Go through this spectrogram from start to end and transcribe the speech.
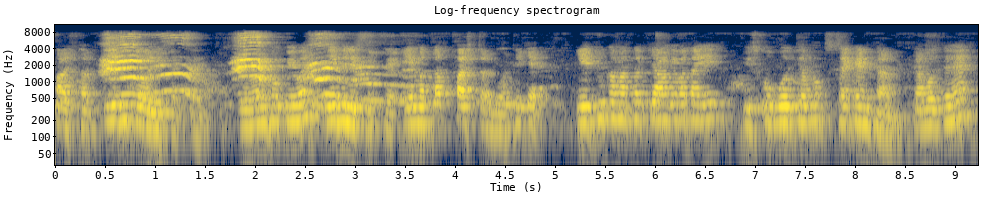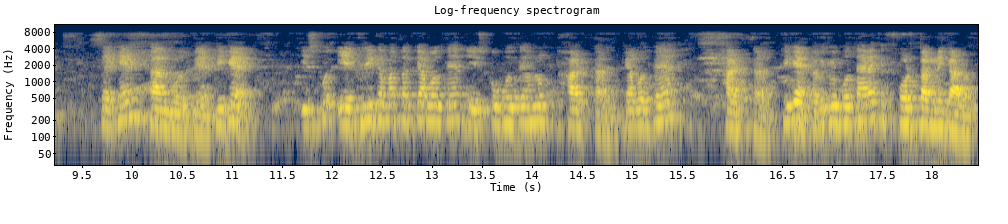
फ़र्स्ट टर्म ए भी केवल लिख सकते हैं। ए वन को केवल ए भी लिख सकते हैं। ए मतलब फ़र्स्ट टर्म हुआ, ठीक है? ए टू का मतलब क्या हो गया बताइए? इसको बोलते हैं हम लोग सेकेंड टर्म क्या बोलते हैं? सेकेंड टर्म बोलते हैं, ठीक है? इसको ए थ्री का मतलब क्या बोलते हैं? तो इसको बोलते हैं हम लोग थर्ड टर्म क्या बोलते हैं? थर्ड टर्म ठीक है? कभी कभी बोलता है ना कि फोर्थ टर्म निकालो।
